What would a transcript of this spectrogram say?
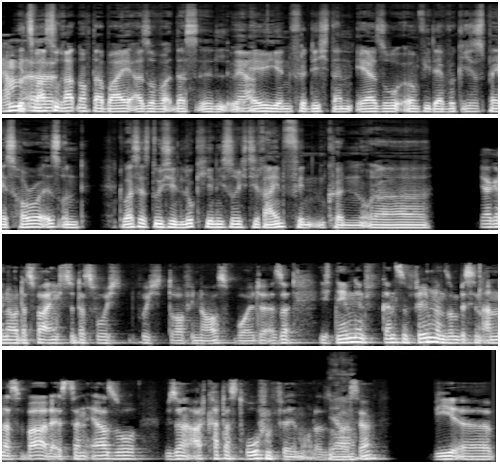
haben, Jetzt warst äh, du gerade noch dabei, also dass äh, ja. Alien für dich dann eher so irgendwie der wirkliche Space Horror ist und du hast jetzt durch den Look hier nicht so richtig reinfinden können, oder? Ja, genau, das war eigentlich so das, wo ich, wo ich drauf hinaus wollte. Also ich nehme den ganzen Film dann so ein bisschen anders wahr. Der ist dann eher so wie so eine Art Katastrophenfilm oder sowas, ja. ja? Wie, äh,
